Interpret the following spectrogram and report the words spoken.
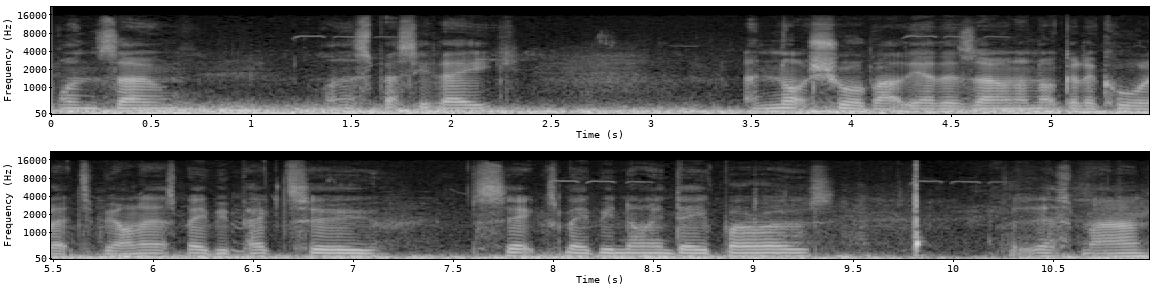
one zone on the Spessy Lake. I'm not sure about the other zone, I'm not going to call it to be honest. Maybe peg 2, 6, maybe 9 Dave Burrows. But this man,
